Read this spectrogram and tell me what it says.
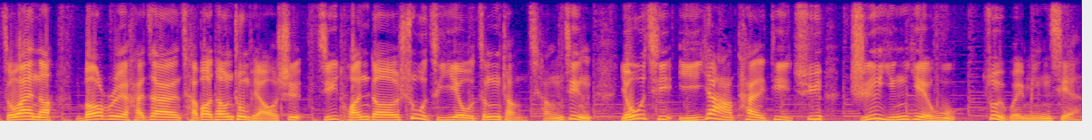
此外呢，Burberry 还在财报当中表示，集团的数字业务增长强劲，尤其以亚太地区直营业务最为明显。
